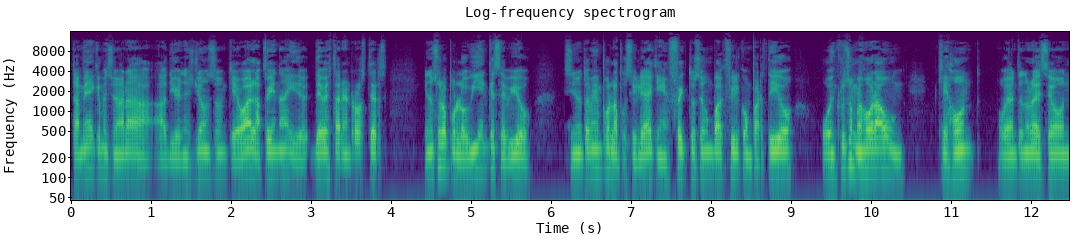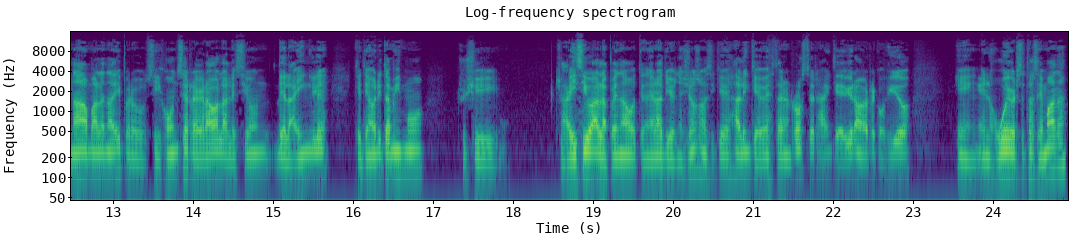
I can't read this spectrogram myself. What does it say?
también hay que mencionar a, a Dearness Johnson, que vale la pena y debe estar en rosters. Y no solo por lo bien que se vio, sino también por la posibilidad de que en efecto sea un backfield compartido, o incluso mejor aún, que Hunt, obviamente no le deseo nada mal a nadie, pero si Hunt se regraba la lesión de la ingle que tiene ahorita mismo, chuchi, ahí sí vale la pena tener a Dearness Johnson, así que es alguien que debe estar en roster, alguien que debieron haber recogido en, en los waivers esta semana.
